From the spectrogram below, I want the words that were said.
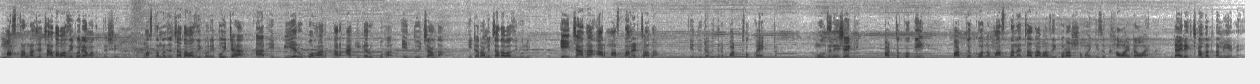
মাস্তানরা যে চাঁদাবাজি করে আমাদের দেশে, মাস্তানরা যে চাঁদাবাজি করে, ওইটা আর এই বিয়ের উপহার আর আকিকার উপহার, এই দুই চাঁদা। এটারও আমি চাঁদাবাজি বলি। এই চাঁদা আর মাস্তানের চাঁদা, এই দুইটার ভিতরে পার্থক্য একটা। মূল জিনিস একই। পার্থক্য কি? পার্থক্য হলো মাস্তানে চাঁদাবাজি করার সময় কিছু খাওয়াইটা হয় না। ডাইরেক্ট চাঁদাটা নিয়ে নেয়।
